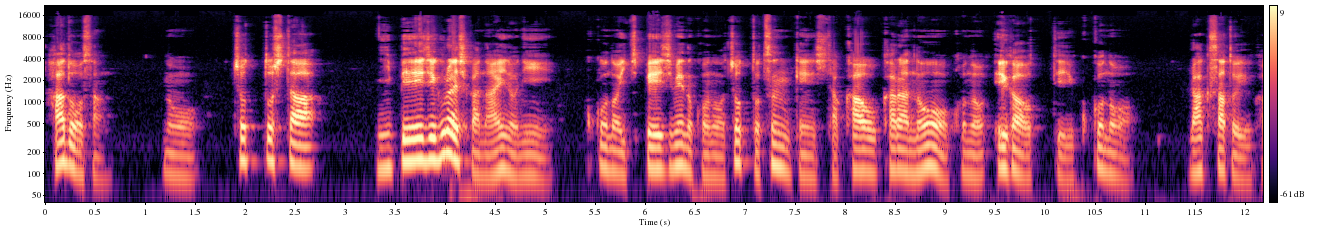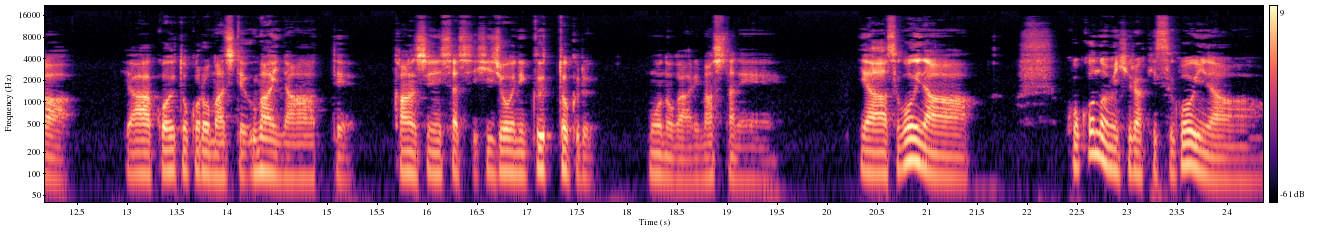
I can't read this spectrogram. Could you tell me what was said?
波動さんの、ちょっとした2ページぐらいしかないのに、ここの1ページ目のこのちょっとツンケンした顔からのこの笑顔っていう、ここの楽さというか、いやーこういうところマジでうまいなーって感心したし、非常にグッとくるものがありましたね。いやーすごいなーここの見開きすごいなー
